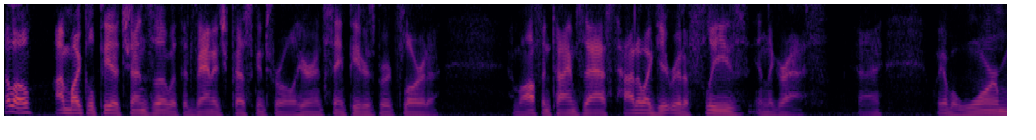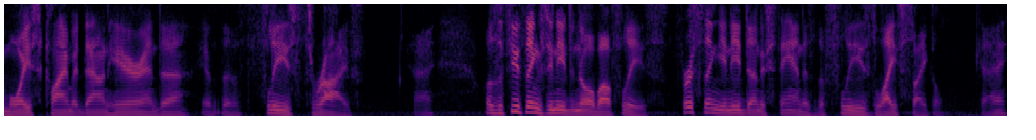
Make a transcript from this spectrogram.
Hello, I'm Michael Piacenza with Advantage Pest Control here in St. Petersburg, Florida. I'm oftentimes asked, how do I get rid of fleas in the grass? Okay? We have a warm, moist climate down here and uh, the fleas thrive. Okay? Well, there's a few things you need to know about fleas. First thing you need to understand is the flea's life cycle. Okay?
